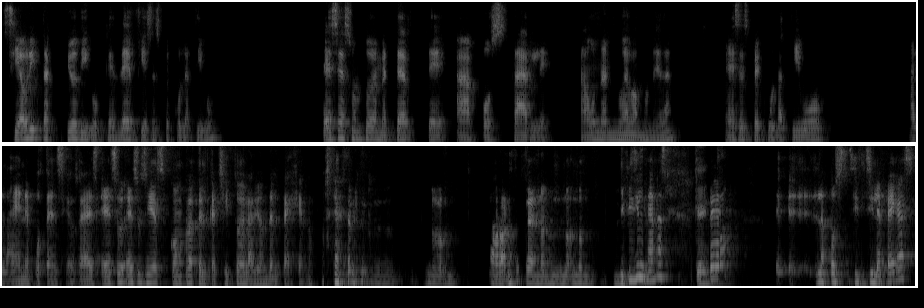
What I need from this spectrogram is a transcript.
Si ahorita yo digo que DeFi es especulativo, ese asunto de meterte a apostarle a una nueva moneda es especulativo a la N potencia. O sea, es, eso, eso sí es cómprate el cachito del avión del peje, ¿no? no, no, no, difícil ganas, pero eh, eh, la, si, si, le pegas,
